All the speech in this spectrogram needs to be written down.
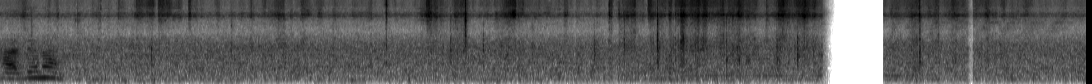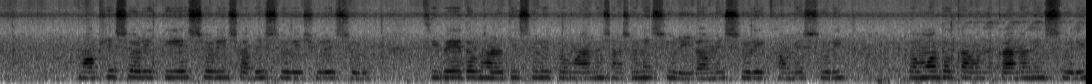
ভাজন। মখেশ্বরী ক্রিয়েশ্বরী সদেশ্বরী সুরেশ্বরী। ত্রিবেদ ভারতীশ্বরী প্রমাণ শাসনেশ্বরী, রমেশ্বরী খমেশ্বরী প্রমোদ কাননেশ্বরী,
